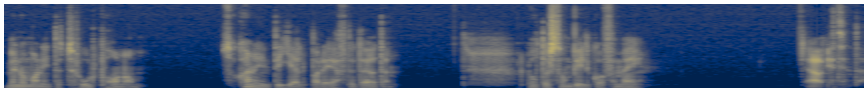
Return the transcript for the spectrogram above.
Men om man inte tror på honom så kan han inte hjälpa dig efter döden. Låter som villkor för mig. Jag vet inte.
